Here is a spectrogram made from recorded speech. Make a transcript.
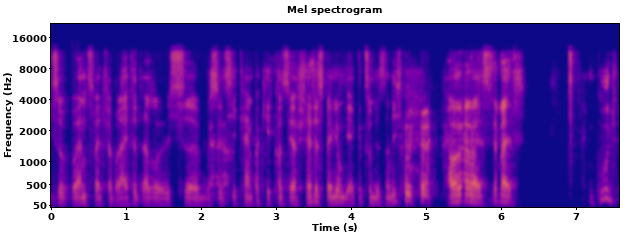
so ganz weit verbreitet. Also ich äh, muss ja. jetzt hier kein Paketkonzert das ist bei mir um die Ecke zumindest noch nicht. Aber wer weiß, wer weiß. Gut,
